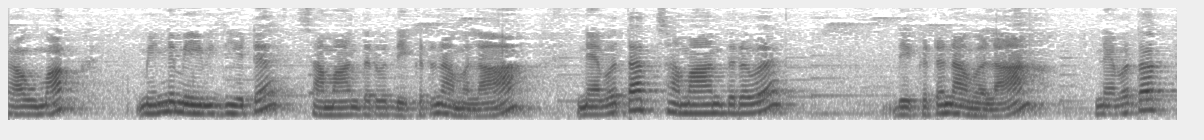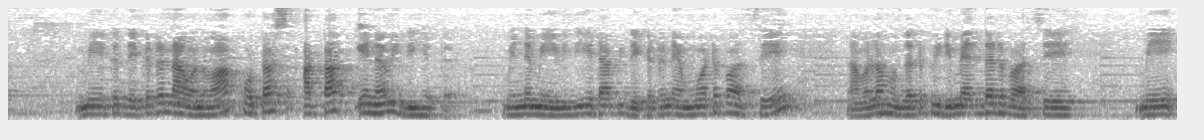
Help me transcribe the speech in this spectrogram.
රවුමක් මෙන්න මේ විදිහට සමාන්තරව දෙකට නමලා නැවතත් සමාන්තරව දෙකට නවලා නැවතත් මේක දෙකට නවනවා කොටස් 8ක් එන විදිහට. මෙන්න මේ විදිහට අපි දෙකට නැමුවට පස්සේ නවලා හොඳට පිරිමැද්දට පස්සේ මේ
